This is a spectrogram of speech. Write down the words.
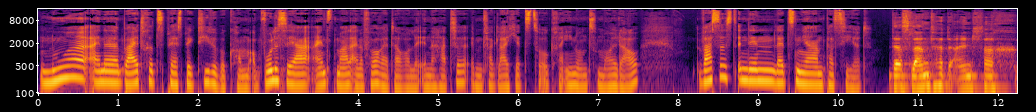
nur eine Beitrittsperspektive bekommen, obwohl es ja einst mal eine Vorreiterrolle innehatte im Vergleich jetzt zur Ukraine und zu Moldau. Was ist in den letzten Jahren passiert? Das Land hat einfach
